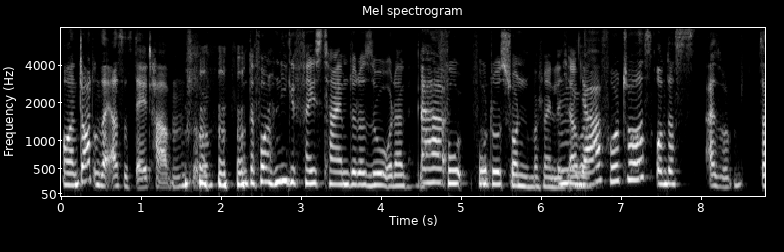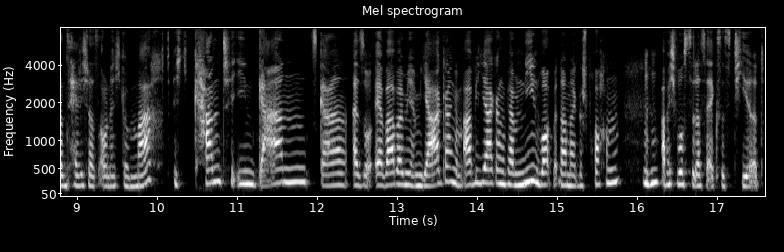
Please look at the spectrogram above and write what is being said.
und dort unser erstes Date haben. So. Und davor noch nie gefacetimed oder so oder Äh, Fo Fotos schon wahrscheinlich. Aber ja, Fotos und das, also sonst hätte ich das auch nicht gemacht. Ich kannte ihn ganz, ganz, also er war bei mir im Jahrgang, im Abi-Jahrgang. Wir haben nie ein Wort miteinander gesprochen, Mhm. aber ich wusste, dass er existiert.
